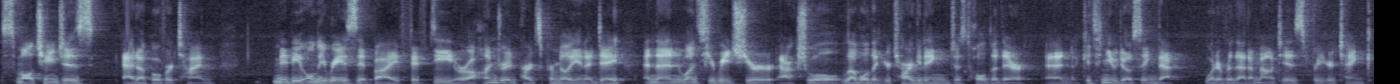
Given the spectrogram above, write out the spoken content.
small changes add up over time maybe only raise it by 50 or 100 parts per million a day. And then once you reach your actual level that you're targeting, just hold it there and continue dosing that, whatever that amount is for your tank.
